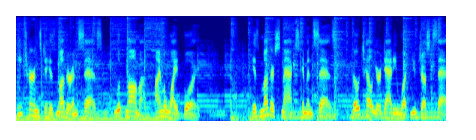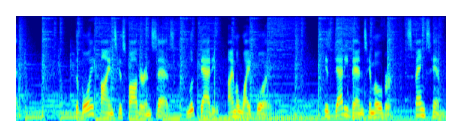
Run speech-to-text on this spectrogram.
He turns to his mother and says, Look mama, I'm a white boy. His mother smacks him and says, Go tell your daddy what you just said. The boy finds his father and says, Look daddy, I'm a white boy. His daddy bends him over, spanks him,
